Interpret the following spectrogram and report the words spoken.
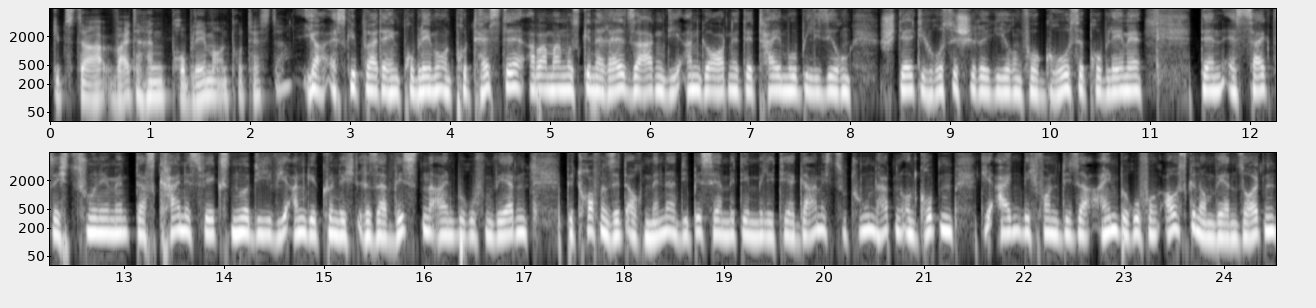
Gibt es da weiterhin Probleme und Proteste? Ja, es gibt weiterhin Probleme und Proteste, aber man muss generell sagen, die angeordnete Teilmobilisierung stellt die russische Regierung vor große Probleme, denn es zeigt sich zunehmend, dass keineswegs nur die wie angekündigt Reservisten einberufen werden. Betroffen sind auch Männer, die bisher mit dem Militär gar nichts zu tun hatten und Gruppen, die eigentlich von dieser Einberufung ausgenommen werden sollten.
